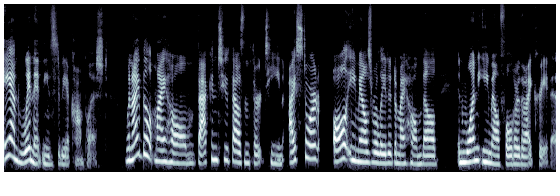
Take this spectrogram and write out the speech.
and when it needs to be accomplished. When I built my home back in 2013, I stored all emails related to my home build in one email folder that I created.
